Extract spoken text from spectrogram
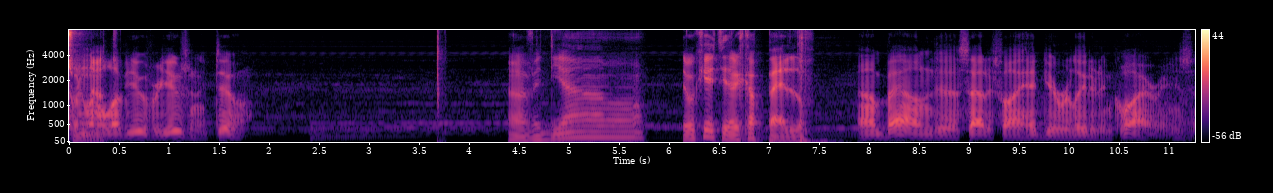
Everyone will love you for using it, too. Allora, vediamo. Devo chiederti del cappello. I'm bound to satisfy headgear-related inquiries.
